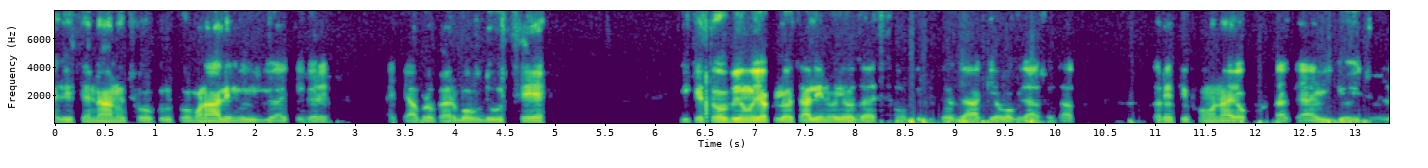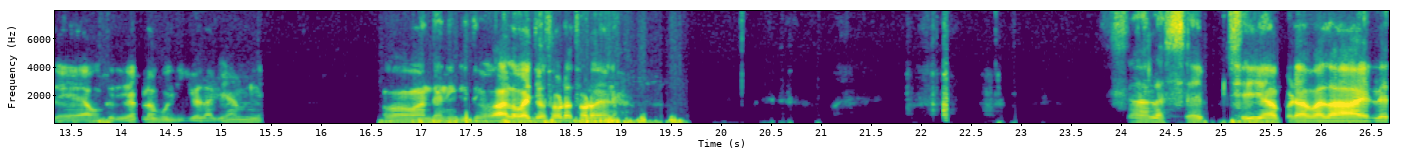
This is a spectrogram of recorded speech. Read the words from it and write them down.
હજી છે નાનું છોકરું તો પણ હાલીને વહી ગયું અહીંથી ઘરે. અહીંથી આપણું ઘર બહુ દૂર છે. એ કે તો બી હું એકલો ચાલીને વયો જાય હું કીધું તો જા કેવો જાશો તા. ઘરેથી ફોન આવ્યો કે આવી ગયો ઈજુ લે. હું કીધું એકલો ભૂલી ગયો લાગે એમ ને. વાંધો નહીં કીધું હાલવા દો થોડો થોડો એને સાલા સાહેબ છે આપણા વાલા, એટલે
